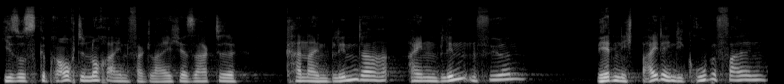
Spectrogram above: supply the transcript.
Jesus gebrauchte noch einen Vergleich. Er sagte, kann ein Blinder einen Blinden führen? Werden nicht beide in die Grube fallen?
